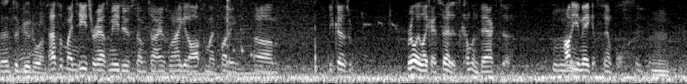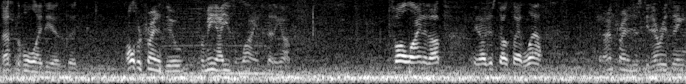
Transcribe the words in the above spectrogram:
that's a good one. That's what my teacher has me do sometimes when I get off of my putting. Um, because really, like I said, it's coming back to how do you mm-hmm. make it simple? Mm-hmm. That's the whole idea is that all we're trying to do, for me, I use a line setting up. So I'll line it up, you know, just outside left, and I'm trying to just get everything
